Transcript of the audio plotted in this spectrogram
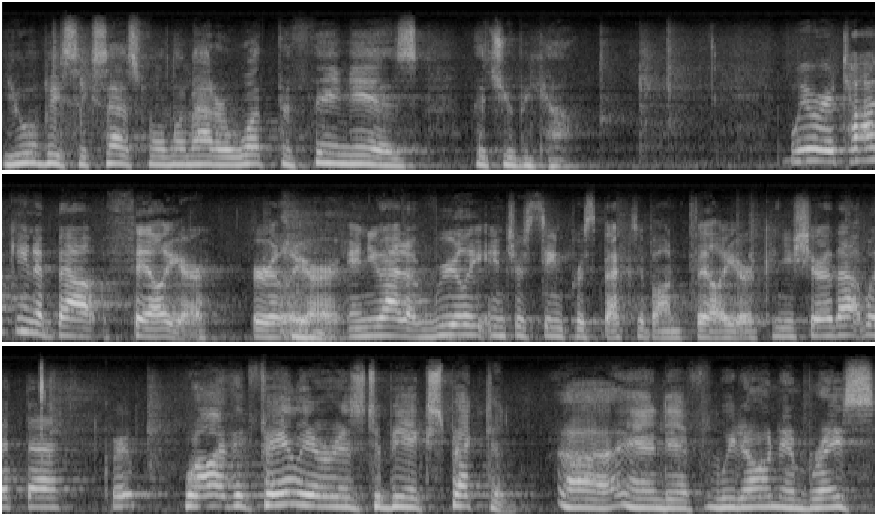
you will be successful no matter what the thing is that you become. We were talking about failure earlier, and you had a really interesting perspective on failure. Can you share that with the group? Well, I think failure is to be expected. Uh, and if we don't embrace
